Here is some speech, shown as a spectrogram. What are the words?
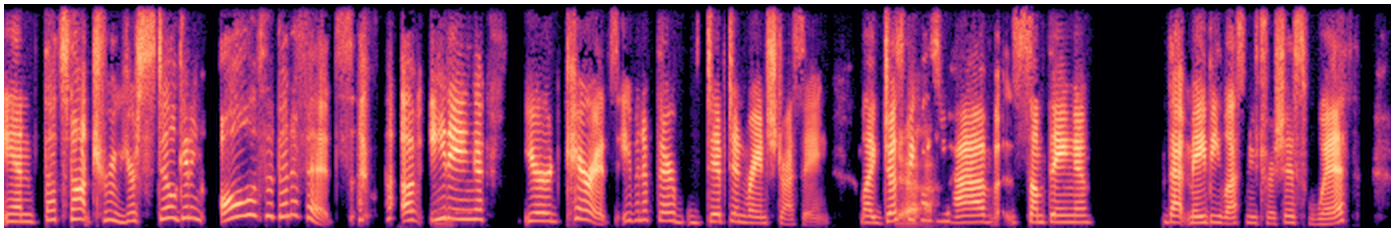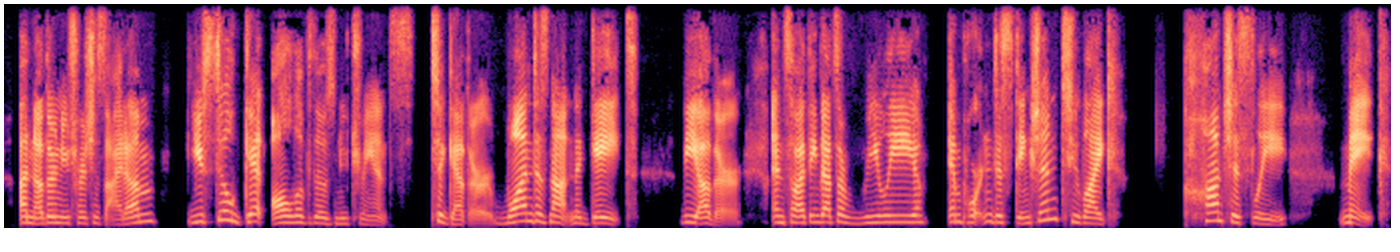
And that's not true. You're still getting all of the benefits of mm. eating your carrots, even if they're dipped in ranch dressing. Like just Yeah. because you have something that may be less nutritious with another nutritious item, you still get all of those nutrients together. One does not negate the other. And so I think that's a really important distinction to like consciously make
